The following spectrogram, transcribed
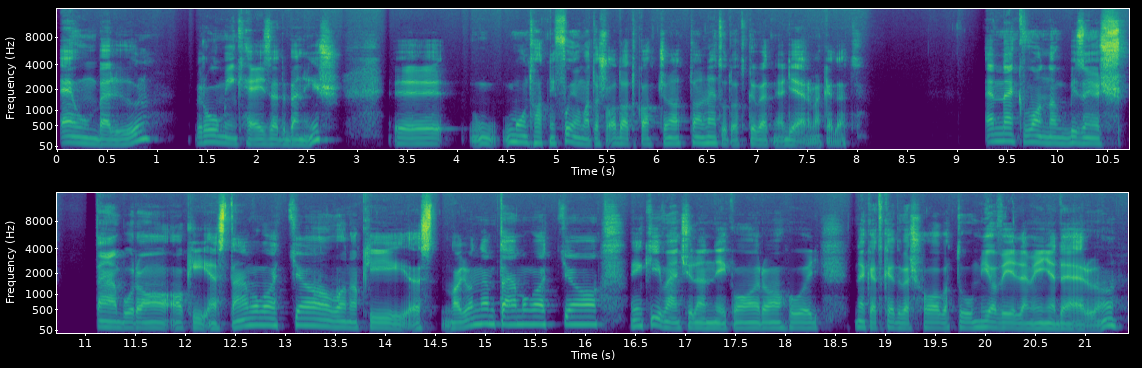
EU-n belül, roaming helyzetben is mondhatni folyamatos adatkapcsolattal le tudod követni a gyermekedet. Ennek vannak bizonyos tábora, aki ezt támogatja, van, aki ezt nagyon nem támogatja. Én kíváncsi lennék arra, hogy neked, kedves hallgató, mi a véleményed erről?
